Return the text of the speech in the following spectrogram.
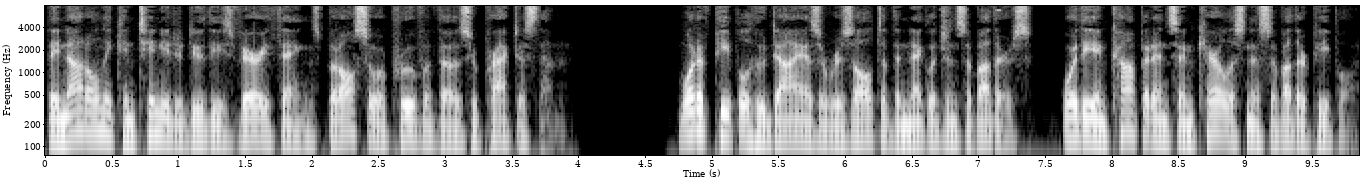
they not only continue to do these very things but also approve of those who practice them. What of people who die as a result of the negligence of others, or the incompetence and carelessness of other people?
